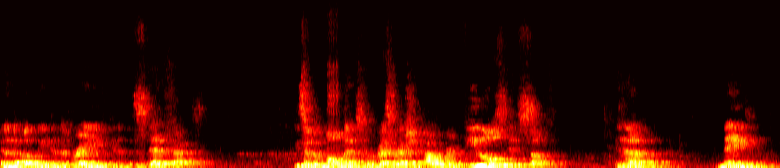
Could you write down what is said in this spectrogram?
and in the ugly, in the brave, and in the steadfast. These are the moments where resurrection power reveals itself in a name,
